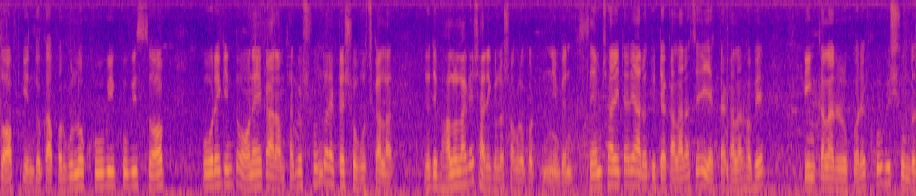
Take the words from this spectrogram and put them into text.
সফট কিন্তু। কাপড়গুলো খুবই খুবই সফট, পরে কিন্তু অনেক আরাম থাকবে, সুন্দর একটা সবুজ কালার। যদি ভালো লাগে শাড়িগুলো সংগ্রহ করে, নেবেন। সেম শাড়িটারই আরও দুইটা কালার আছে, এই একটা কালার হবে পিঙ্ক কালারের উপরে। খুবই সুন্দর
